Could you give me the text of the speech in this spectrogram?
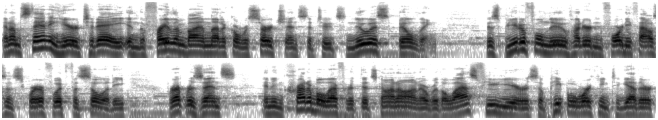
And I'm standing here today in the Fralin Biomedical Research Institute's newest building. This beautiful new 140,000 square foot facility represents an incredible effort that's gone on over the last few years of people working together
